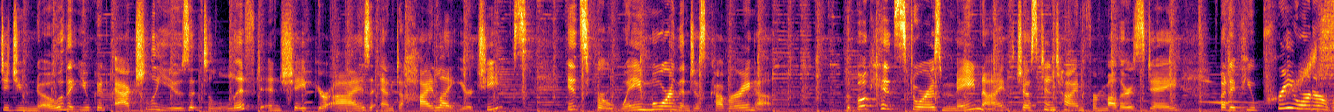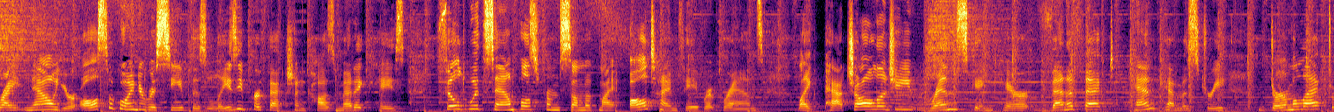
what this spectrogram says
Did you know that you can actually use it to lift and shape your eyes and to highlight your cheeks? It's for way more than just covering up. The book hits stores May 9th, just in time for Mother's Day, but if you pre-order right now, you're also going to receive this Lazy Perfection cosmetic case filled with samples from some of my all-time favorite brands like Patchology, Ren Skincare, Veneffect, Hand Chemistry, Dermalect,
